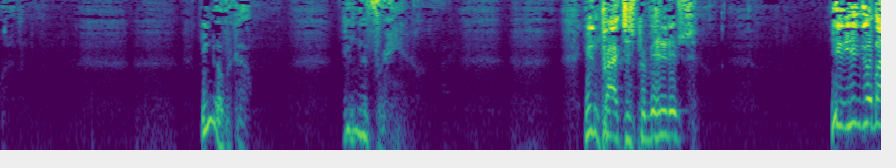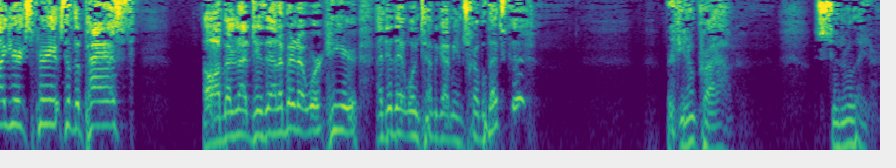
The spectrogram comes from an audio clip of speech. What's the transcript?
one of them. You can overcome. You can live free. You can practice preventatives. You, you can go by your experience of the past. Oh, I better not do that. I better not work here. I did that one time. It got me in trouble. That's good. But if you don't cry out, sooner or later,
